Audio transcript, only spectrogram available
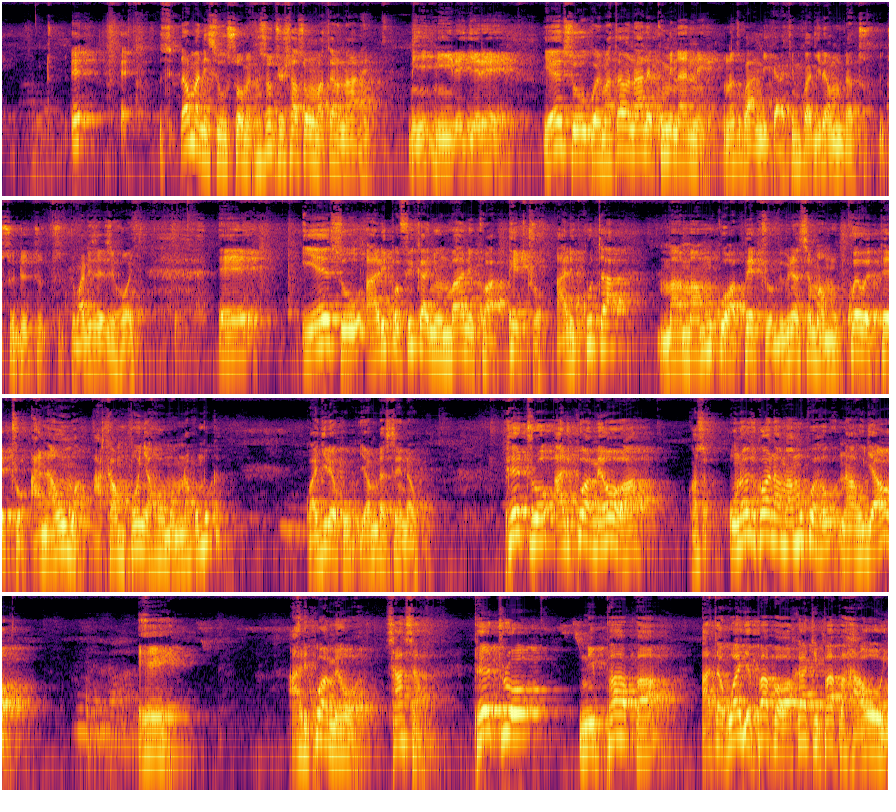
naomba nisiusome kwa sababu tushasoma Mathayo 8. ni nirejelee Yesu kwa Mathayo 8:14 unaweza kuandika lakini kwa ajili ya muda tusudi tumalize hizo hoja. Eh Yesu alipofika nyumbani kwa Petro alikuta mama mkwe wa Petro Biblia inasema mkwewe Petro anauma akamponya homa. Mnakumbuka? Kwa ajili ya muda senda huko. Petro alikuwa ameoa kwa unaweza kuwa na mama na hujaoa? Eh alikuwa ameoa. Sasa Petro ni papa atakuwaje papa wakati papa haoi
